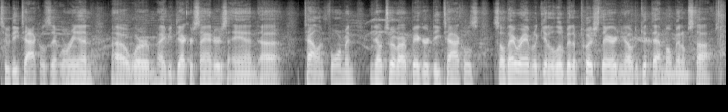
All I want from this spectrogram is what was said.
two D tackles that were in uh, were maybe Decker Sanders and uh, Talon Foreman. You know, two of our bigger D tackles, so they were able to get a little bit of push there. You know, to get that momentum stopped.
